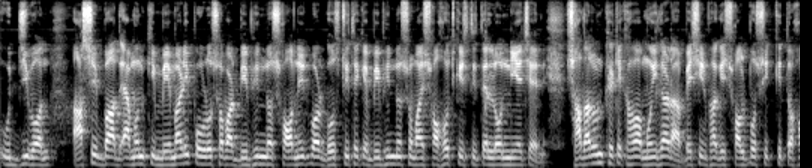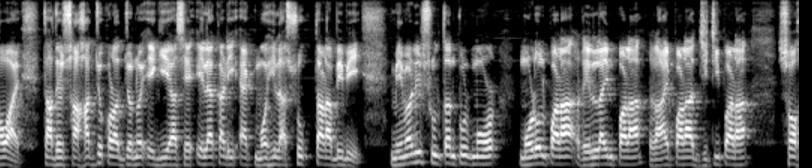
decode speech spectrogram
Ujjiban, Ashirbad, এমনকি মেমারি পৌরসভার বিভিন্ন স্বনির্ভর গোষ্ঠী থেকে বিভিন্ন সময় সহজ কিস্তিতে লোন নিয়েছেন। সাধারণ খেটে খাওয়া মহিলারা বেশিরভাগই স্বল্প শিক্ষিত হওয়ায় তাদের সাহায্য করার জন্য এগিয়ে আসে এলাকারই এক মহিলা, সুক্তারা বিবি। মেমারির সুলতানপুর মোড় মোড়লপাড়া রেললাইন পাড়া রায়পাড়া, জিটিপাড়া সহ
